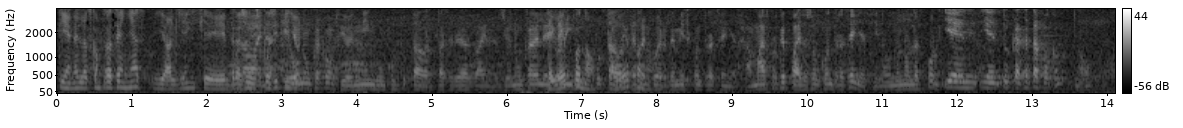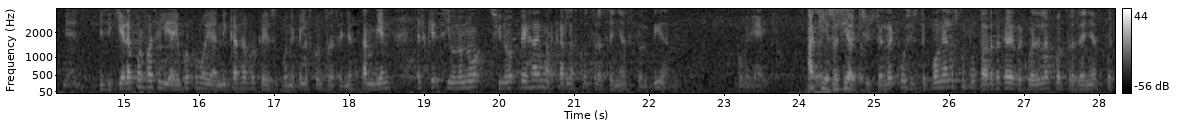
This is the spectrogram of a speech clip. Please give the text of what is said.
tiene las contraseñas y alguien que entre a su vaina es que dispositivo. yo nunca confío en ningún computador para hacer esas vainas. Yo nunca le digo a ningún computador teléfono. que recuerde mis contraseñas. Jamás porque para eso son contraseñas, si no uno no las pone. ¿Y en, ¿Y en tu casa tampoco? No. Bien. Ni siquiera por facilidad y por comodidad en mi casa porque se supone que las contraseñas también es que si uno no si uno deja de marcar las contraseñas se olvidan. Por ejemplo. Ah, sí, eso es cierto. Si usted recu- si usted pone a los computadores a que le recuerden las contraseñas, pues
